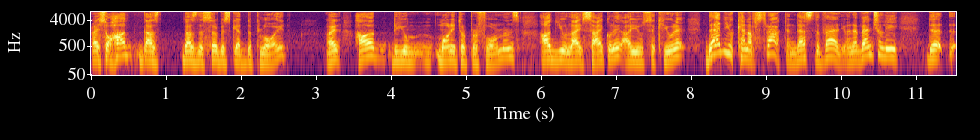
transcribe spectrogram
right? So how does, does the service get deployed, right? How do you monitor performance? How do you life cycle it? How you secure it? That you can abstract, and that's the value. And eventually, the, the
